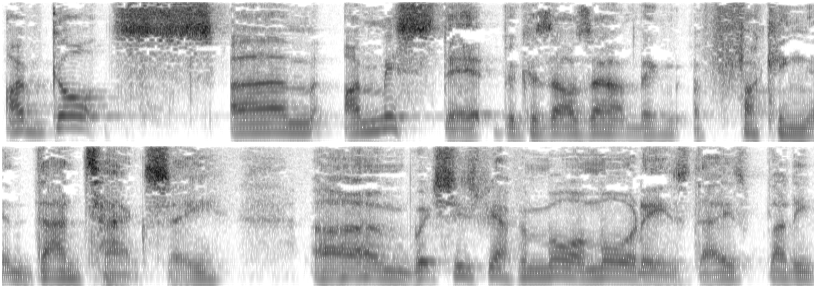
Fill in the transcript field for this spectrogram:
I've got. Um, I missed it because I was out being a fucking dad taxi, um, which seems to be happening more and more these days. Bloody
